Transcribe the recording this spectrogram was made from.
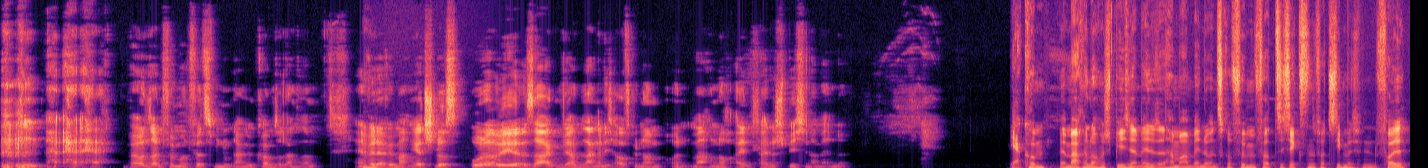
bei unseren 45 Minuten angekommen, so langsam. Entweder wir machen jetzt Schluss oder wir sagen, wir haben lange nicht aufgenommen und machen noch ein kleines Spielchen am Ende. Ja, komm, wir machen noch ein Spielchen am Ende, dann haben wir am Ende unsere 45, 46 Minuten voll.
